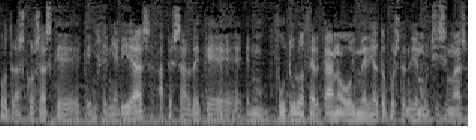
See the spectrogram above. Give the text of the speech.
otras cosas que, ingenierías, a pesar de que en un futuro cercano o inmediato pues tendrían muchísimas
